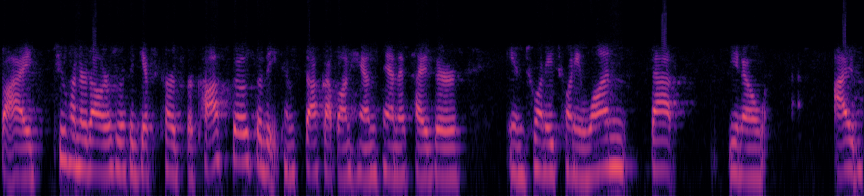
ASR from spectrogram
buy $200 worth of gift cards for Costco so that you can stock up on hand sanitizer in 2021, that, you know, I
